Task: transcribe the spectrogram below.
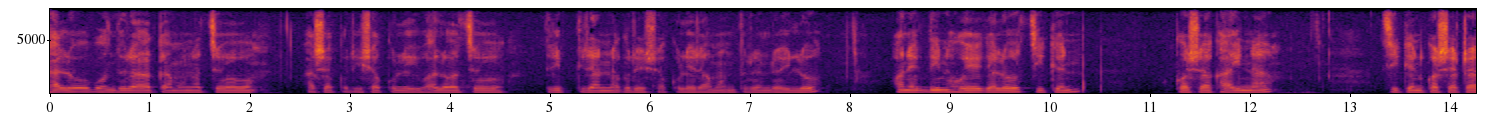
হ্যালো বন্ধুরা, কেমন আছো? আশা করি সকলেই ভালো আছো। তৃপ্তি রান্নাঘরে সকলের আমন্ত্রণ রইল। অনেক দিন হয়ে গেল, চিকেন কষা খাই না। চিকেন কষাটা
